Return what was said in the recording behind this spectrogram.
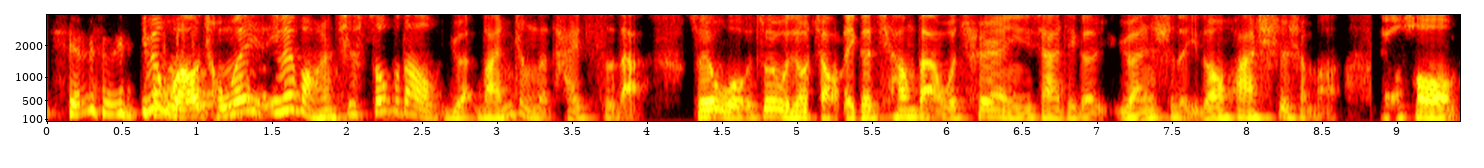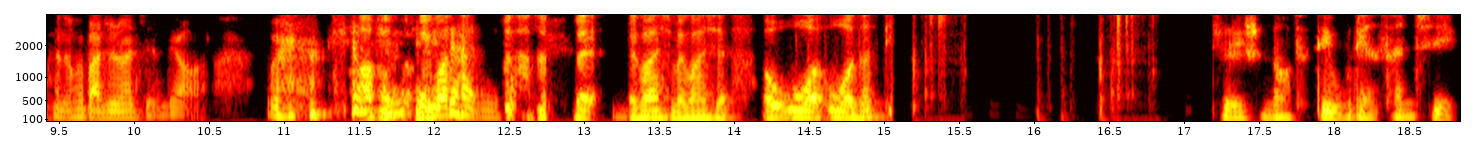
节目里？因为我要重温，因为网上其实搜不到原完整的台词的，所以我所以我就找了一个枪版，我确认一下这个原始的一段话是什么。然后可能会把这段剪掉啊。啊，没关系，对对对对，没关系没关系。呃，我我的第，这里是 Notes 第五点三季，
